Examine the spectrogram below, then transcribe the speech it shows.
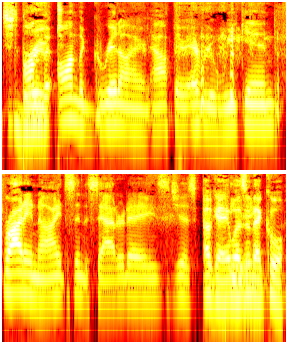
just on the on the gridiron out there every weekend, Friday nights into Saturdays. Just okay, it wasn't that cool.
